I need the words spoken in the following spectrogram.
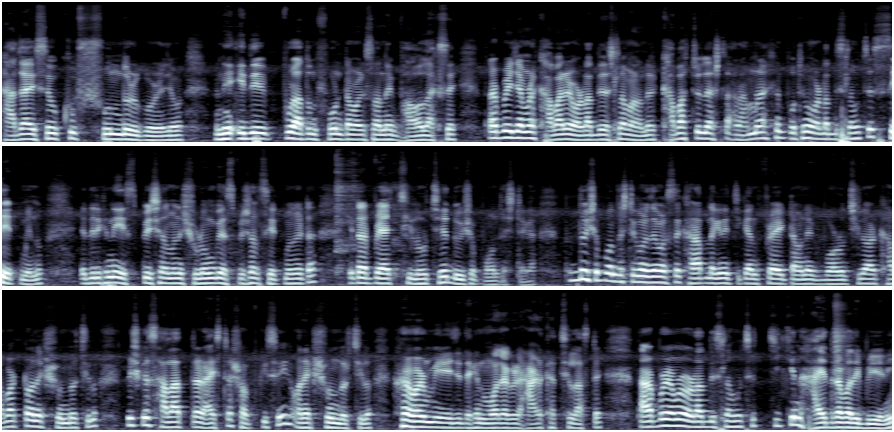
সাজাইছেও খুব সুন্দর করে, যেমন মানে এই যে পুরাতন ফোনটা আমার কাছে অনেক ভালো লাগছে। তারপরে যে আমরা খাবারের অর্ডার দিয়েছিলাম আমাদের খাবার চলে আসলো, আর আমরা এখন প্রথমে অর্ডার দিয়েছিলাম হচ্ছে সেট মেনু এদের এখানে স্পেশাল মানে সুরঙ্গ স্পেশাল সেট মেনু এটা, এটার প্রাইস ছিল হচ্ছে দুইশো পঞ্চাশ টাকা। তো দুইশো পঞ্চাশ টাকা আমার কাছে খারাপ লাগেনি চিকেন ফ্রাইটা অনেক বড় ছিল, আর খাবারটা অনেক সুন্দর ছিল। বিশেষ করে সালাদটা রাইসটা সব কিছুই অনেক সুন্দর ছিল। আমার মেয়ে এই যে দেখেন মজা করে হাড় খাচ্ছে লাস্টে তারপরে আমরা অর্ডার দিয়েছিলাম হচ্ছে চিকেন হায়দ্রাবাদি বিরিয়ানি।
